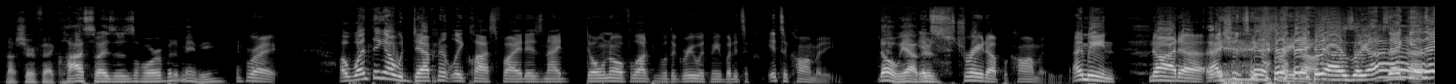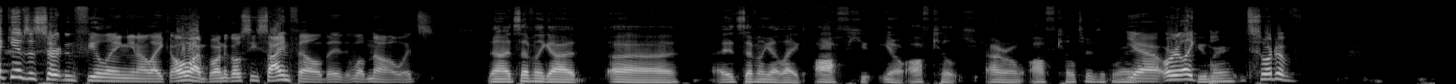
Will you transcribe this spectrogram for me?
not sure if that classifies it as a horror, but it may be. right uh, one thing i would definitely classify it as and i don't know if a lot of people would agree with me but it's a it's a comedy Oh yeah, it's straight up a comedy i mean not uh i shouldn't say straight up yeah, I was like, ah. that, gi- that gives a certain feeling, you know, like, oh, I'm going to go see Seinfeld. It, well, no, it's No, it's definitely got uh it's definitely got like off you know, off kilt I don't know, off kilter is that the word? Yeah, or like Humor? bl- sort of.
